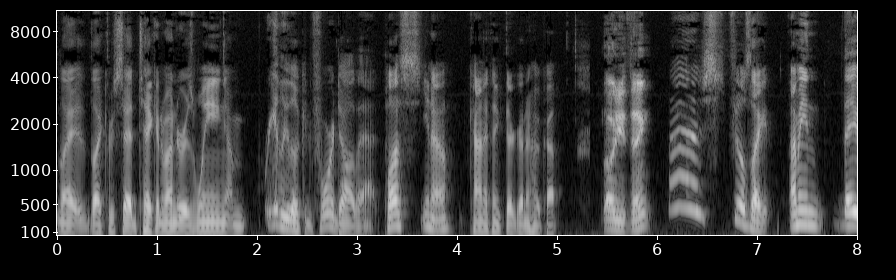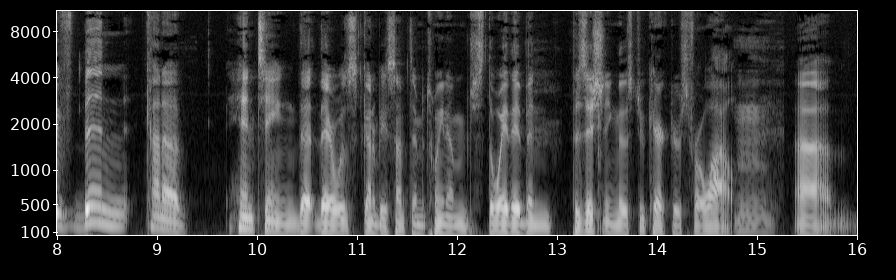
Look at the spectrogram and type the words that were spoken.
like like we said, taking him under his wing. I'm really looking forward to all that. Plus, you know, kind of think they're going to hook up. Oh, you think? Feels like it. I mean, they've been kind of hinting that there was going to be something between them, just the way they've been positioning those two characters for a while. Um,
